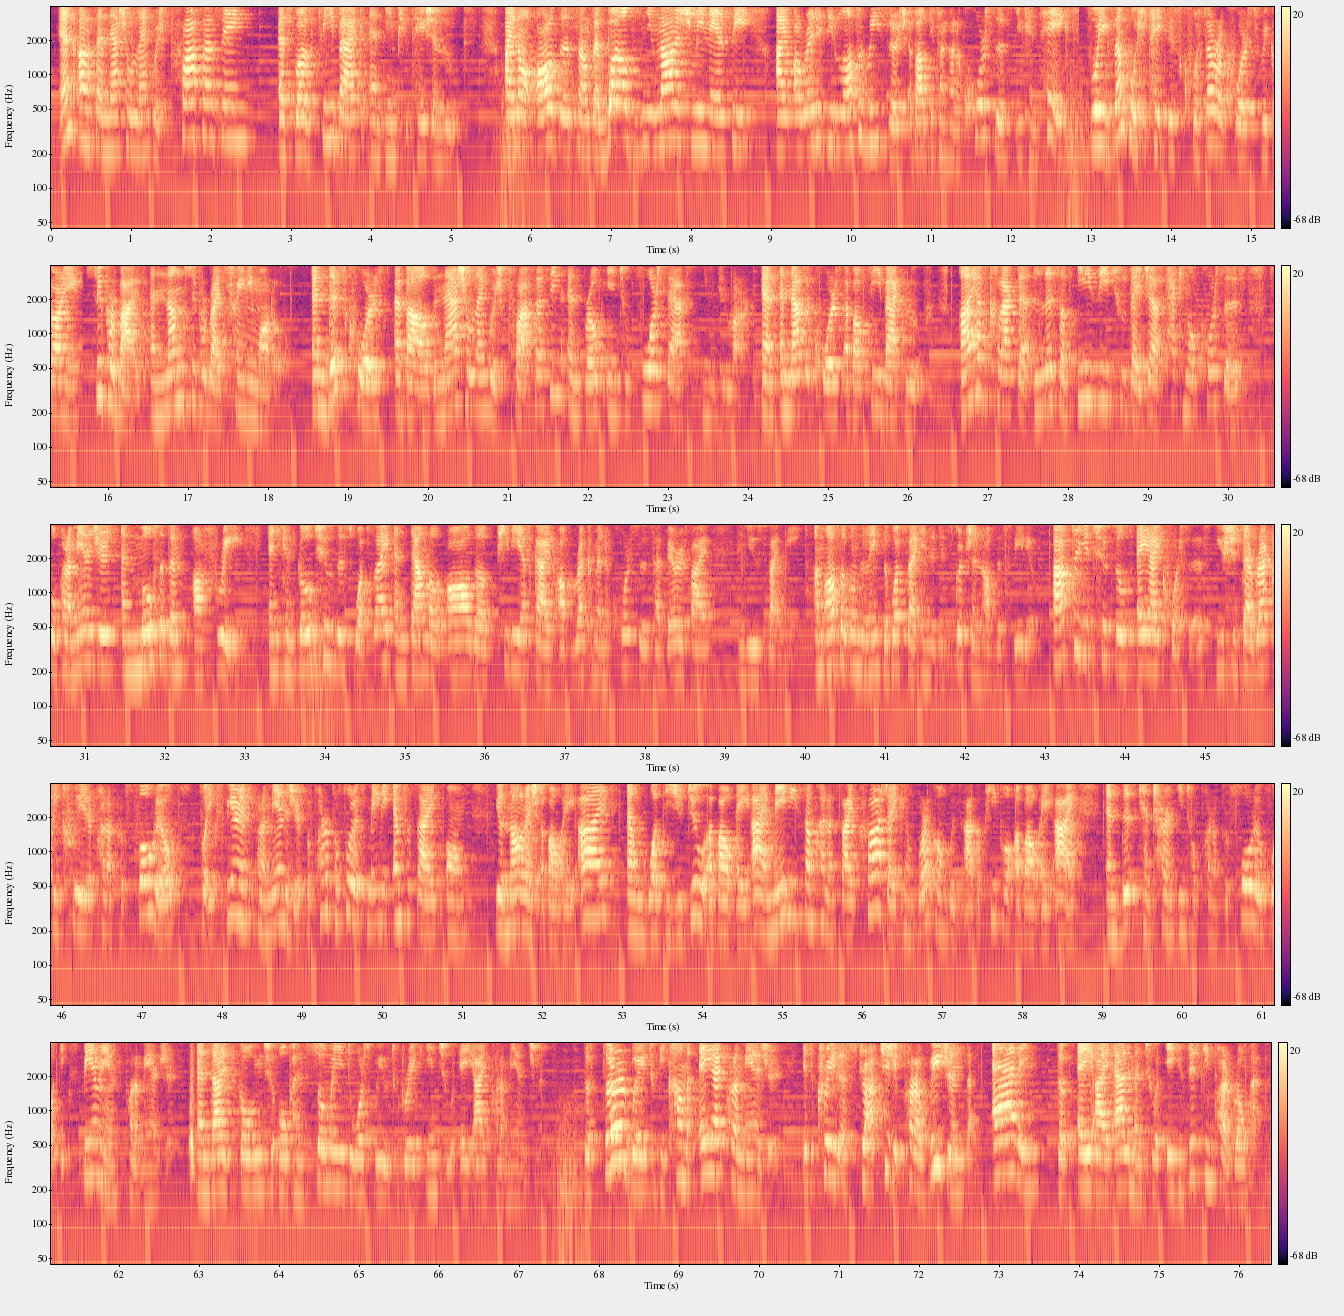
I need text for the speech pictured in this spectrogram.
and understand natural language processing as well as feedback and imputation loops. I know all of this sounds like, wow, this new knowledge me, Nancy. I already did lots of research about different kind of courses you can take. For example, you should take this Coursera course regarding supervised and non-supervised training models. And this course about the natural language processing and broke into four steps you need to learn. And another course about feedback loop. I have collected a list of easy to digest technical courses for product managers and most of them are free. And you can go to this website and download all the PDF guide of recommended courses that verified and used by me. I'm also going to link the website in the description of this video. After you took those AI courses, you should directly create a product portfolio for experienced product manager. But product portfolio is mainly emphasized on your knowledge about AI and what did you do about AI. Maybe some kind of side project you can work on with other people about AI. And this can turn into a product portfolio for experienced product manager. And that is going to open so many doors for you to break into AI product management. The third way to become an AI product manager is to create a strategic product vision that adding the AI element to an existing product roadmap.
